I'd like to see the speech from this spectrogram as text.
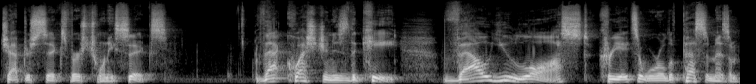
chapter 6 verse 26. That question is the key. Value lost creates a world of pessimism.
